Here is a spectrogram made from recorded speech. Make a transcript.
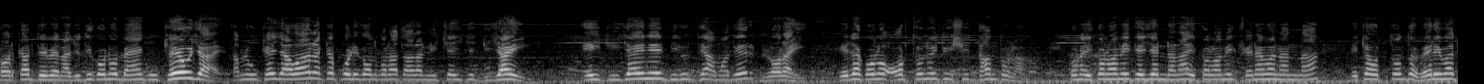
সরকার দেবে না। যদি কোনো ব্যাংক উঠেও যায় তার উঠে যাওয়ার একটা পরিকল্পনা তারা নিচে এই যে ডিজাইন এই ডিজাইনের বিরুদ্ধে আমাদের লড়াই। এটা কোনো অর্থনৈতিক সিদ্ধান্ত না। কোনো ইকোনমিক এজেন্ডা না ইকোনমিক ফেনোমেনান না। এটা অত্যন্ত very much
